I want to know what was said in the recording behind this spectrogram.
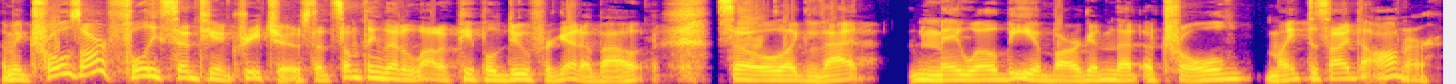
I mean, trolls are fully sentient creatures. That's something that a lot of people do forget about. So, like, that may well be a bargain that a troll might decide to honor.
